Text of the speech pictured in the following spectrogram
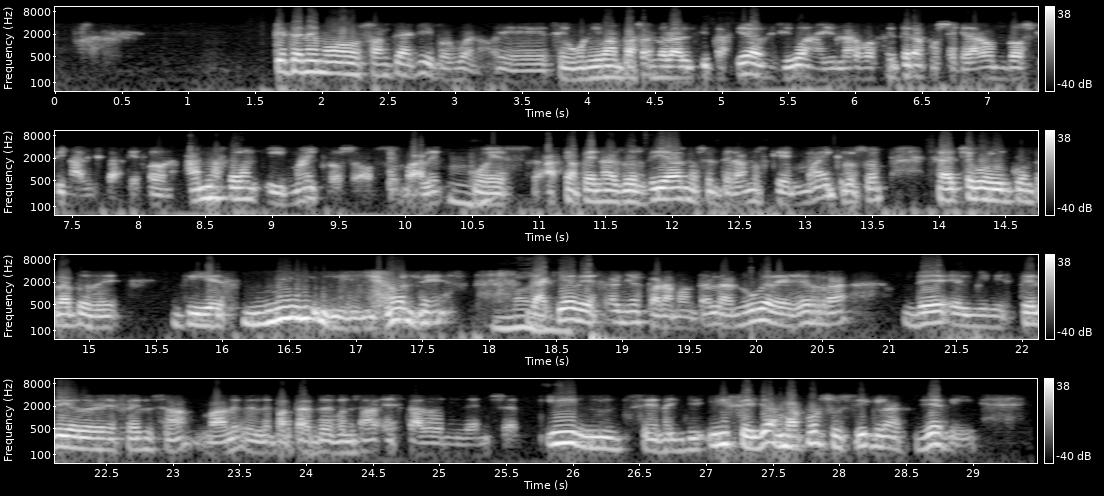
¿Qué tenemos ante aquí? Pues bueno, eh, según iban pasando las licitaciones y bueno, y un largo etcétera, pues se quedaron dos finalistas, que fueron Amazon y Microsoft, ¿vale? Pues hace apenas dos días nos enteramos que Microsoft se ha hecho con un contrato de 10 mil millones de aquí a 10 años para montar la nube de guerra del Ministerio de Defensa, ¿vale? Del Departamento de Defensa estadounidense. Y se, y se llama por sus siglas JEDI,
